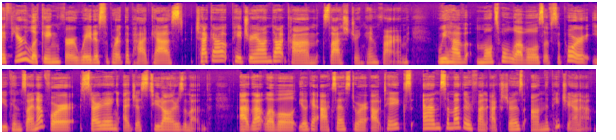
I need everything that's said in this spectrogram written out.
If you're looking for a way to support the podcast, check out patreon.com slash drinkandfarm. We have multiple levels of support you can sign up for starting at just $2 a month. At that level, you'll get access to our outtakes and some other fun extras on the Patreon app.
